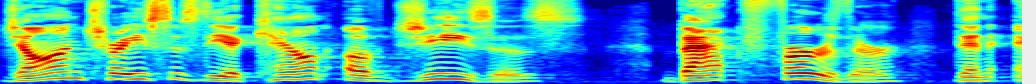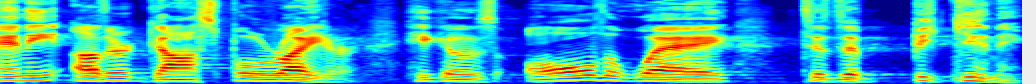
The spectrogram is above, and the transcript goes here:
John traces the account of Jesus back further than any other gospel writer. He goes all the way to the beginning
